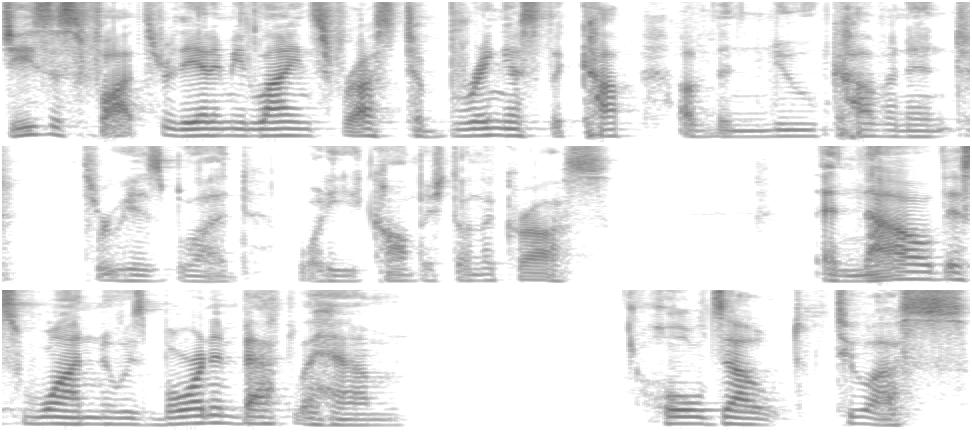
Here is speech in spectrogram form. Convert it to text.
Jesus fought through the enemy lines for us to bring us the cup of the new covenant through his blood, what he accomplished on the cross. And now, this one who was born in Bethlehem holds out to us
